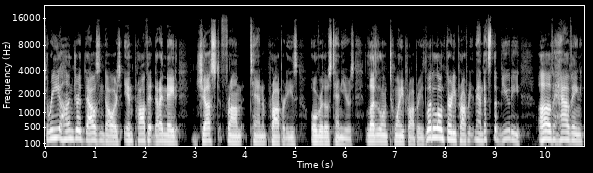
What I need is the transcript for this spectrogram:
$300,000 in profit that I made just from 10 properties over those 10 years, let alone 20 properties, let alone 30 properties. Man, that's the beauty of having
